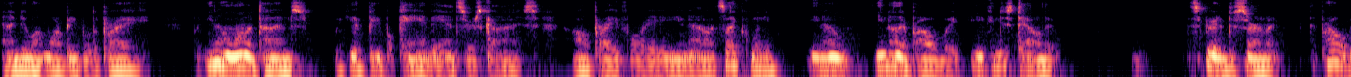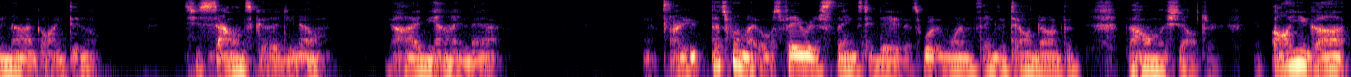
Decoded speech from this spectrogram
And I do want more people to pray. But you know, a lot of times we give people canned answers, guys. I'll pray for you, you know. It's like when you, you know, you know, they're probably, you can just tell that the spirit of discernment, they're probably not going to. It just sounds good, you know. We hide behind that. Are you, that's one of my most favorite things to do. That's what one of the things I tell them down at the, the homeless shelter. If all you got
